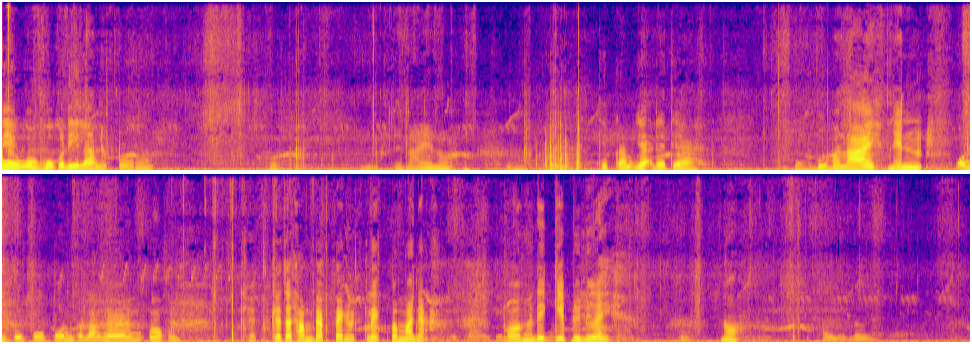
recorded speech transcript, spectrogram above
นี่วมผูกก็ดีๆละตานิ้วโป้งหลายๆเนาะเก็บกำยะได้จ้ะปลูกบะไลายเน้นปุ้นไปปูปุ้นกับล้างหารออกกัน แค่ก็จะทำแบบแปลงเล็ก ๆ ประมาณเนี้ยพอให้ได้เก็บเรื่อยๆ เนาะไปเรื่อยๆไป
